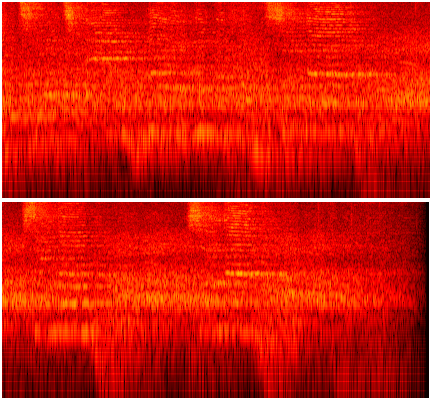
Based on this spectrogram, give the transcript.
Let's That's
